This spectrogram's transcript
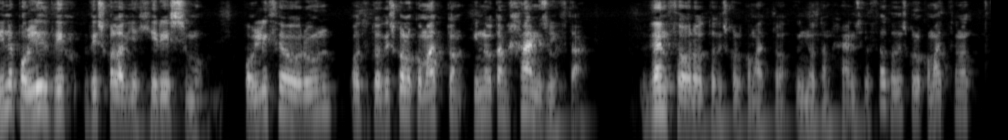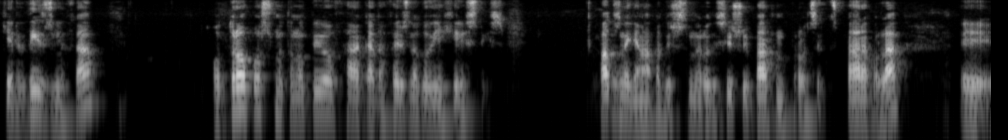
είναι πολύ δύσκολα διαχειρίσιμο. Πολλοί θεωρούν ότι το δύσκολο κομμάτι είναι όταν χάνεις λεφτά. Δεν θεωρώ ότι το δύσκολο κομμάτι είναι όταν χάνεις λεφτά. Το δύσκολο κομμάτι είναι όταν κερδίζεις λεφτά ο τρόπος με τον οποίο θα καταφέρεις να το διαχειριστείς. Πάντως, ναι, για να απαντήσω στην ερώτησή σου, υπάρχουν projects πάρα πολλά. Ε,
